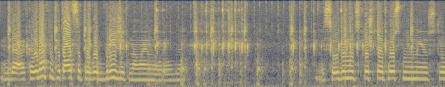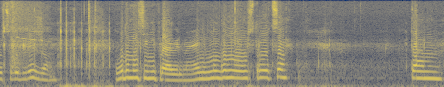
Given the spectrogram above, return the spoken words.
Да, когда попытался прогод Бриджит на моем уровне. Если вы думаете, то, что я просто не умею устроиться под бриджем, вы думаете неправильно. Я немного умею устроиться. Там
